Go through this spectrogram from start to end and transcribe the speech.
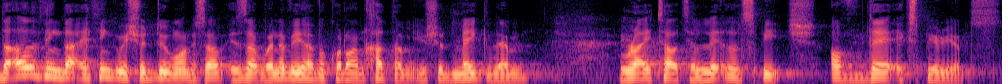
The other thing that I think we should do, Monisab, is that whenever you have a Quran khatam, you should make them write out a little speech of their experience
